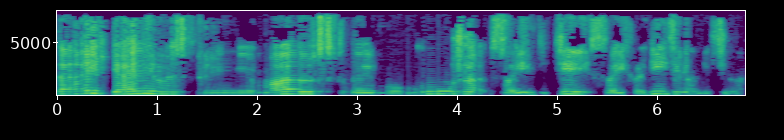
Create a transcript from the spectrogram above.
Да, я не воспринимаю своего мужа, своих детей, своих родителей объективно.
